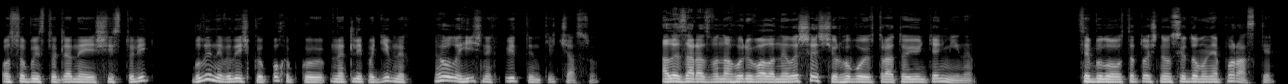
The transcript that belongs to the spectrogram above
особисто для неї 6 століть були невеличкою похибкою на тлі подібних геологічних відтинків часу. Але зараз вона горювала не лише з черговою втратою Юнтяньміна. Це було остаточне усвідомлення поразки,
